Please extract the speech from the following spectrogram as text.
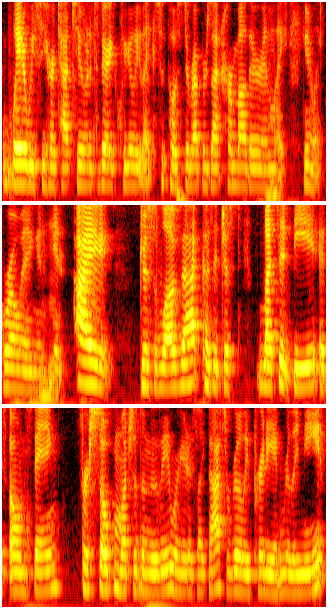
later we see her tattoo, and it's very clearly like supposed to represent her mother and like you know like growing. And, and I just love that because it just lets it be its own thing for so much of the movie where you're just like that's really pretty and really neat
